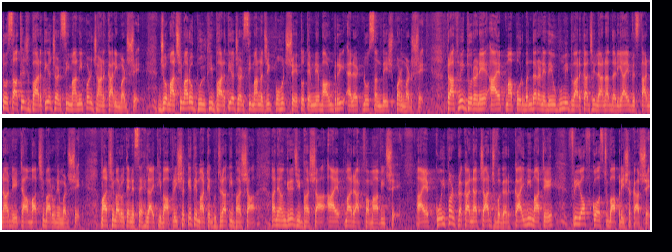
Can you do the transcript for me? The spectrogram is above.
તો સાથે જ ભારતીય જળસીમાની પણ જાણકારી મળશે. જો માછીમારો ભૂલથી ભારતીય જળસીમા નજીક પહોંચશે, તો તેમને બાઉન્ડ્રી એલર્ટનો સંદેશ પણ મળશે. પ્રાથમિક ધોરણે આ એપમાં પોરબંદર અને દેવભૂમિ દ્વારકા જિલ્લાના દરિયાઈ વિસ્તારના ડેટા માછીમારોને મળશે. માછીમારો તેને સહેલાઈથી વાપરી શકે તે માટે ગુજરાતી ભાષા અને અંગ્રેજી ભાષા આ એપમાં રાખવામાં આવી છે. આ એપ કોઈ પણ પ્રકારના ચાર્જ વગર કાયમી માટે ફ્રી ઓફ કોસ્ટ વાપરી શકાશે.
